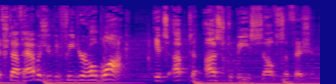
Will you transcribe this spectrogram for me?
If stuff happens, you can feed your whole block. It's up to us to be self sufficient.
